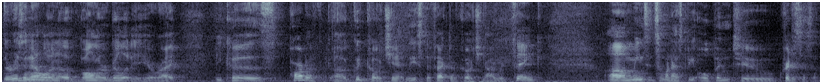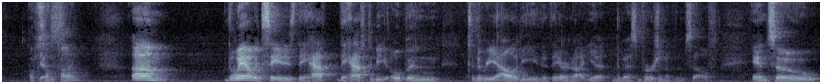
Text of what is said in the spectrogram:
There is an element of vulnerability here, right? Because part of uh, good coaching, at least effective coaching, I would think, uh, means that someone has to be open to criticism of yes. some kind. Um, the way I would say it is they have they have to be open to the reality that they are not yet the best version of themselves. And so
